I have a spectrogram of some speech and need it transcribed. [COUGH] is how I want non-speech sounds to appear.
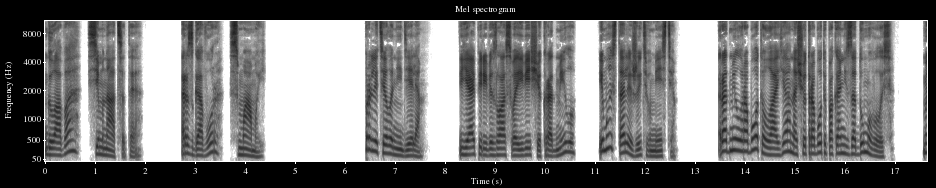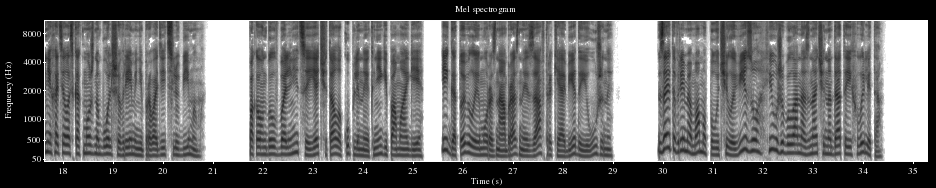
Глава 17. Разговор с мамой. Пролетела неделя. Я перевезла свои вещи к Радмилу, и мы стали жить вместе. Радмил работал, а я насчет работы пока не задумывалась. Мне хотелось как можно больше времени проводить с любимым. Пока он был в больнице, я читала купленные книги по магии и готовила ему разнообразные завтраки, обеды и ужины — за это время мама получила визу, и уже была назначена дата их вылета.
